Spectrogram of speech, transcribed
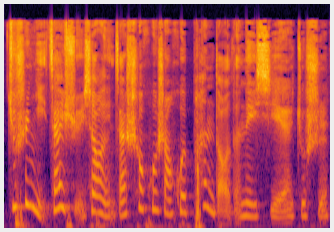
就是你在学校里、在社会上会碰到的那些，就是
